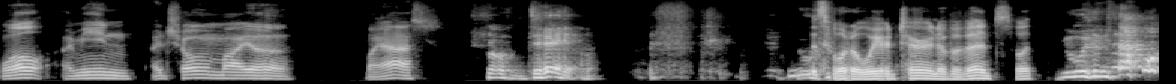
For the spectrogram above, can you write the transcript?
well, I mean, I'd show him my uh, my ass. Oh damn. You, That's what a weird turn of events. What? you win that one.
